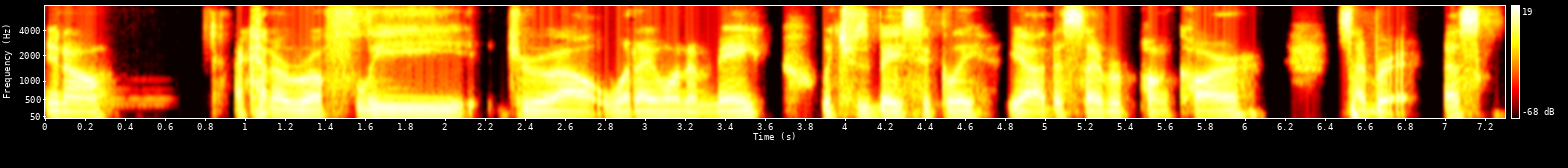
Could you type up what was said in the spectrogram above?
you know i kind of roughly drew out what i want to make which was basically yeah the cyberpunk car cyber esque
